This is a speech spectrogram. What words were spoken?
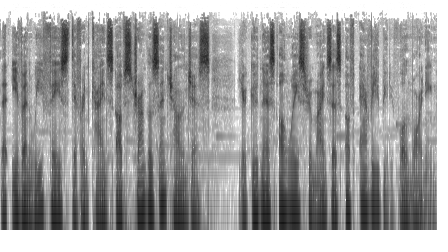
that even we face different kinds of struggles and challenges, your goodness always reminds us of every beautiful morning.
